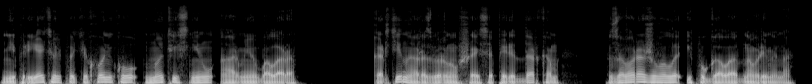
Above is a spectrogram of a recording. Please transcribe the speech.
Неприятель потихоньку, но теснил армию Балара. Картина, развернувшаяся перед Дарком, завораживала и пугала одновременно.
